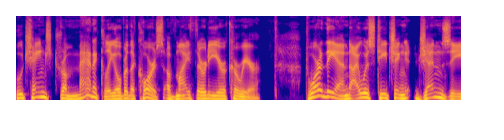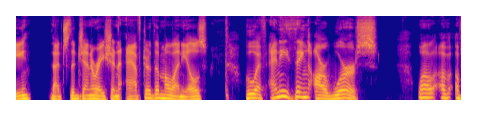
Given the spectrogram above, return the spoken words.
who changed dramatically over the course of my 30 year career. Toward the end, I was teaching Gen Z, that's the generation after the millennials, who, if anything, are worse well, of, of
